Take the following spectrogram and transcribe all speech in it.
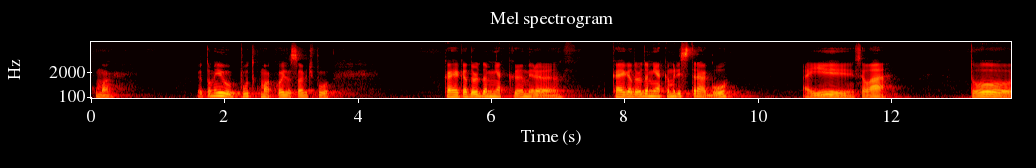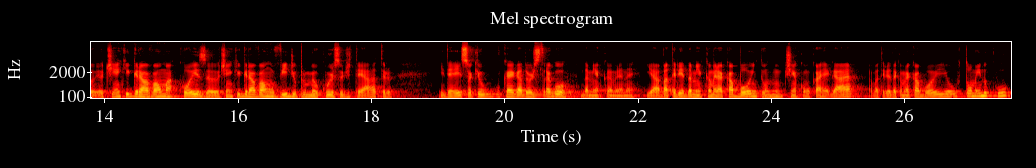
com uma. Eu tô meio puto com uma coisa, sabe? Tipo. Carregador da minha câmera. Carregador da minha câmera estragou. Aí, sei lá, tô, eu tinha que gravar uma coisa, eu tinha que gravar um vídeo para o meu curso de teatro, e daí só que o, o, carregador estragou da minha câmera, né? E a bateria da minha câmera acabou, então não tinha como carregar, a bateria da câmera acabou e eu tomei no cu.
